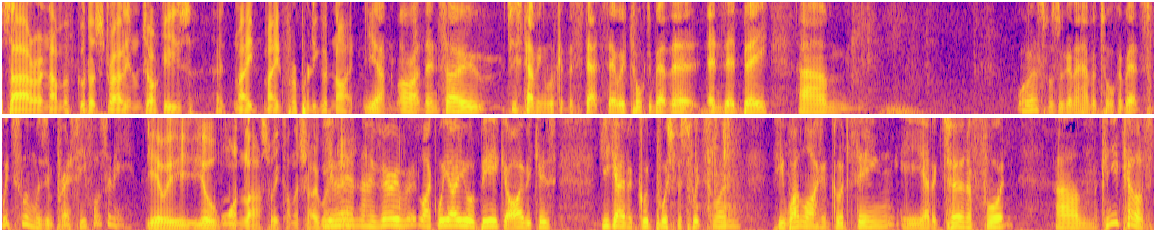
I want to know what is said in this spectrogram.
Zara, a number of good Australian jockeys had made made for a pretty good night. Yeah, all right then. So just having a look at the stats there, we've talked about the NZB. Um, what else was we going to have a talk about? Switzerland was impressive, wasn't he? Yeah, we, you were warned last week on the show, weren't yeah, you? no, very, very, like we owe you a beer, guy, because you gave a good push for Switzerland. He won like a good thing. He had a turn of foot. Um, can you tell us,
